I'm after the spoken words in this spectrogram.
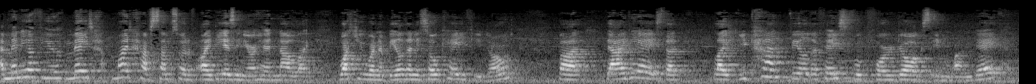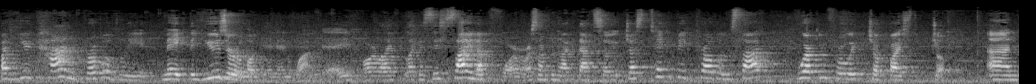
And many of you may, might have some sort of ideas in your head now, like what you want to build, and it's okay if you don't. But the idea is that like you can't build a Facebook for dogs in one day, but you can probably make the user login in one day, or like like a sign up form or something like that. So just take a big problem, start working through it job by job. And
